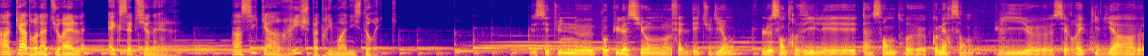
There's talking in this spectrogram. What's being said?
un cadre naturel exceptionnel, ainsi qu'un riche patrimoine historique. C'est une population faite d'étudiants. Le centre-ville est un centre commerçant. Puis euh, c'est vrai qu'il y a euh,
